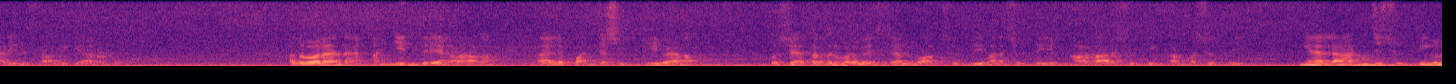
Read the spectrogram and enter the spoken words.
അരയിൽ സ്ഥാപിക്കാറുണ്ട്. അതുപോലെ തന്നെ അഞ്ച് ഇന്ദ്രിയങ്ങളാണ്. അതിൽ പഞ്ചശുദ്ധി വേണം. ഒരു ക്ഷേത്രത്തിൽ പ്രവേശിച്ചാൽ വാക്ശുദ്ധി മനഃശുദ്ധി ആഹാരശുദ്ധി കർമ്മശുദ്ധി ഇങ്ങനെയെല്ലാം അഞ്ച് ശുദ്ധികൾ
